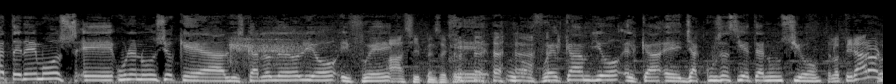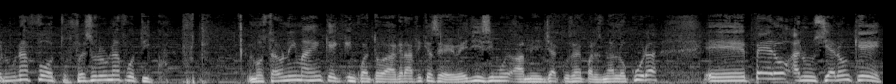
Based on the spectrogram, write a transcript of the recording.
Ahora tenemos eh, un anuncio que a Luis Carlos le dolió y fue... Ah, sí, pensé que... eh, no, fue el cambio, el ca- eh, Yakuza 7 anunció ¿Se lo tiraron? con una foto, fue solo una fotico. Mostraron una imagen que en cuanto a gráfica se ve bellísimo, a mí Yakuza me parece una locura, eh, pero anunciaron que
